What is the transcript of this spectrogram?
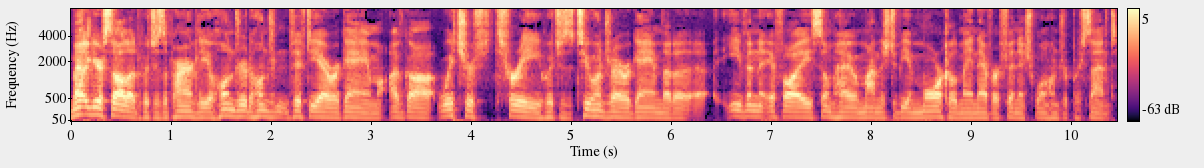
Metal Gear Solid, which is apparently a 100 150 hour game. I've got Witcher 3, which is a 200 hour game that uh, even if I somehow manage to be immortal may never finish 100%.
